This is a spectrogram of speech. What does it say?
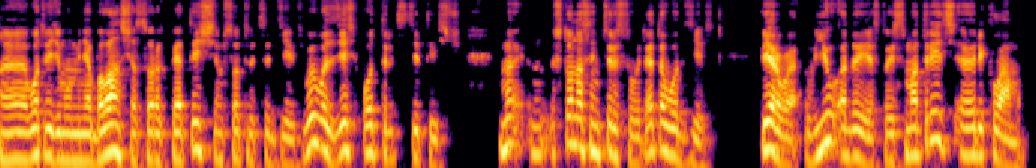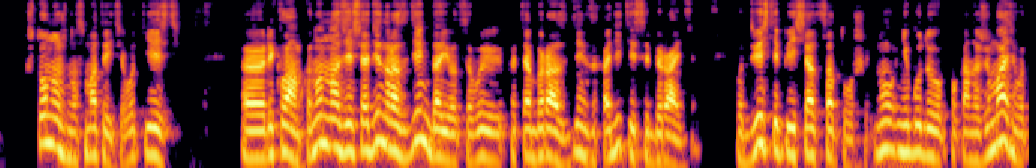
Э, вот, видимо, у меня баланс сейчас 45 739. Вывод здесь от 30 тысяч. Мы, что нас интересует? Это вот здесь. Первое. View ADS. То есть смотреть э, рекламу. Что нужно? Смотрите. Вот есть рекламка. Ну, у нас здесь один раз в день дается. Вы хотя бы раз в день заходите и собирайте. Вот 250 сатоши. Ну, не буду пока нажимать. Вот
